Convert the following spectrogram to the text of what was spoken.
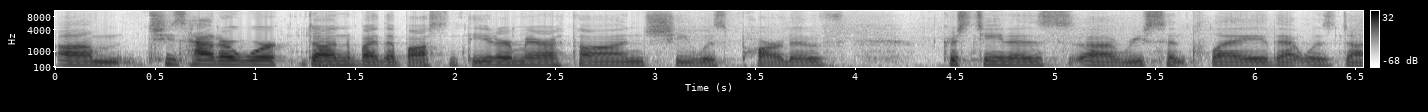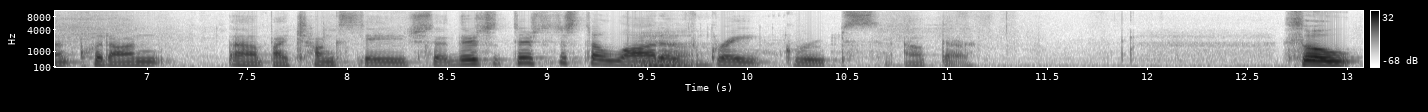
um, she's had her work done by the Boston Theater Marathon. She was part of Christina's uh, recent play that was done put on uh, by Chuang Stage. So there's there's just a lot Yeah. of great groups out there. So,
